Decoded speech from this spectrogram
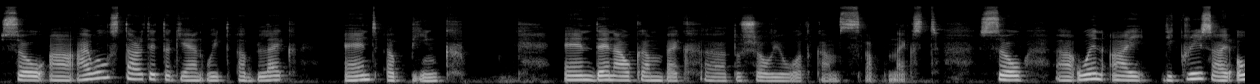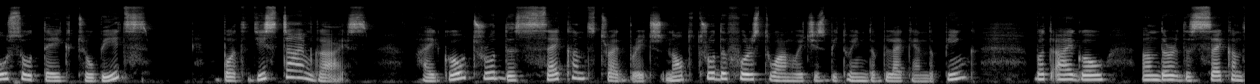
So uh, I will start it again with a black and a pink. And then I'll come back uh, to show you what comes up next. So uh, when I decrease, I also take two beads. But this time, guys, I go through the second thread bridge, not through the first one, which is between the black and the pink, but I go under the second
